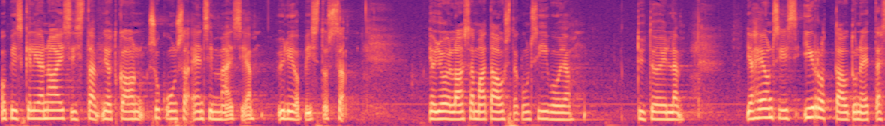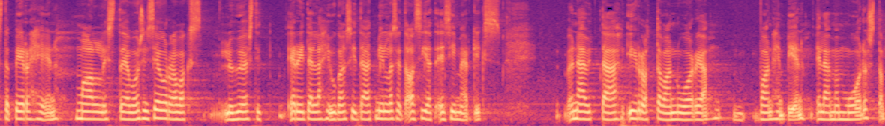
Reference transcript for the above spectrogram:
yliopisto-opiskelijanaisista, jotka on sukunsa ensimmäisiä yliopistossa ja joilla on sama tausta kuin siivoja tytöillä. Ja he on siis irrottautuneet tästä perheen mallista ja voisin seuraavaksi lyhyesti eritellä hiukan sitä, että millaiset asiat esimerkiksi näyttää irrottavan nuoria vanhempien elämän muodosta.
